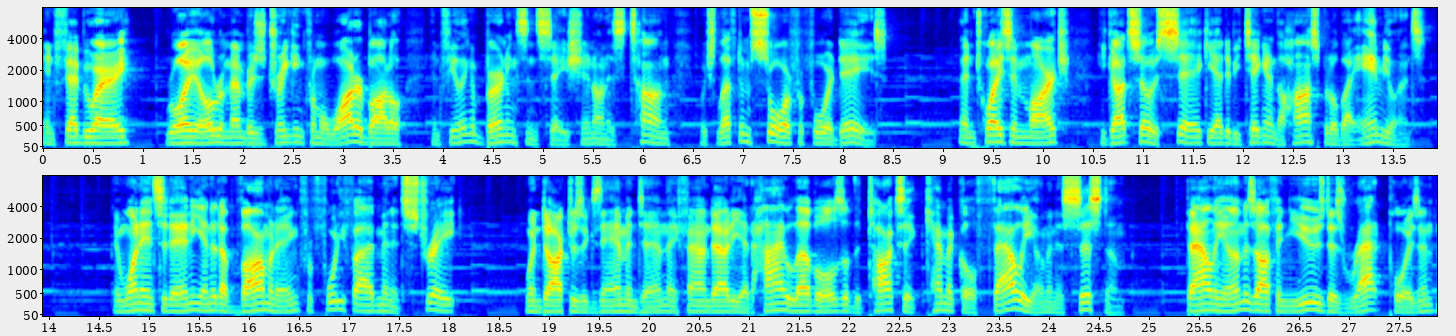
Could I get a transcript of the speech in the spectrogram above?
In February, Royal remembers drinking from a water bottle and feeling a burning sensation on his tongue, which left him sore for four days. Then, twice in March, he got so sick he had to be taken to the hospital by ambulance. In one incident, he ended up vomiting for 45 minutes straight. When doctors examined him, they found out he had high levels of the toxic chemical thallium in his system. Thallium is often used as rat poison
